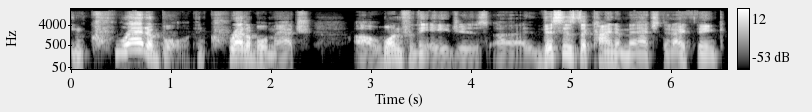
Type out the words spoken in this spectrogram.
incredible, incredible match, uh, one for the ages. Uh, this is the kind of match that I think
